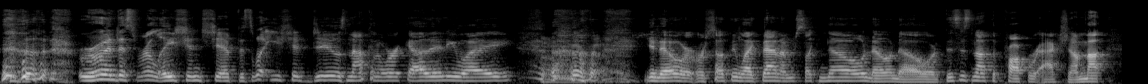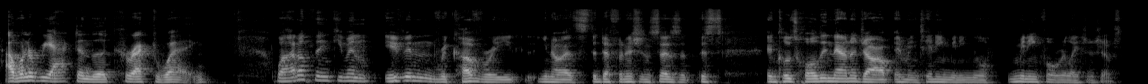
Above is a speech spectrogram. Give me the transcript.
ruin this relationship. It's what you should do. It's not going to work out anyway." Oh you know, or, or something like that. And I'm just like, no, no, no, or this is not the proper action. I'm not. I want to react in the correct way. Well, I don't think even even recovery, you know, as the definition says that this includes holding down a job and maintaining meaningful meaningful relationships.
